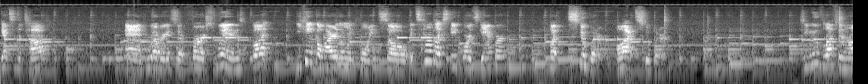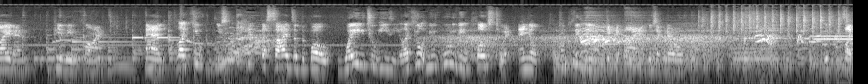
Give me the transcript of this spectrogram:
get to the top, and whoever gets there first wins. But you can't go higher than one point, so it's kind of like skateboard scamper, but stupider, a lot stupider. So you move left and right and repeatedly climb. And like you, you seem to hit the sides of the boat way too easy. Like you'll, you won't even close to it, and you'll completely get hit by it. There's like no, it's like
